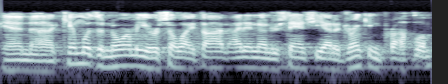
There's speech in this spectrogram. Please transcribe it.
And uh, Kim was a normie, or so I thought. I didn't understand she had a drinking problem,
